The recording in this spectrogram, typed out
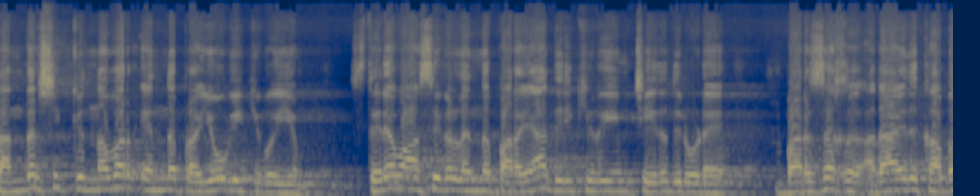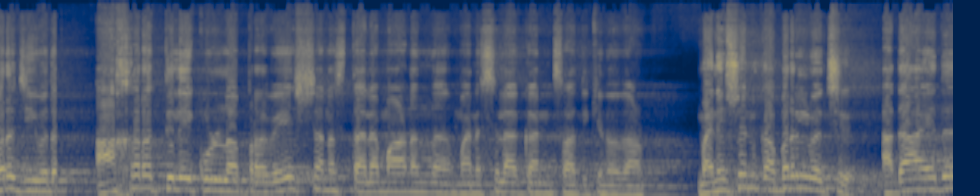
സന്ദർശിക്കുന്നവർ എന്ന് പ്രയോഗിക്കുകയും സ്ഥിരവാസികൾ എന്ന് പറയാതിരിക്കുകയും ചെയ്തതിലൂടെ ബർസഹ് അതായത് ഖബർ ജീവിതം ആഹ്റത്തിലേക്കുള്ള പ്രവേശന സ്ഥലമാണെന്ന് മനസ്സിലാക്കാൻ സാധിക്കുന്നതാണ്. മനുഷ്യൻ ഖബറിൽ വെച്ച് അതായത്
